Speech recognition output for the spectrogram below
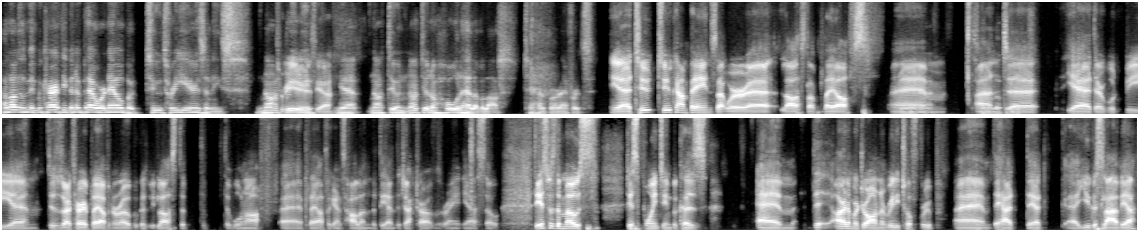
how long has Mick McCarthy been in power now? About two, three years, and he's not Three really- years, yeah. yeah, not doing not doing a whole hell of a lot to help our efforts. Yeah, two two campaigns that were uh, lost on playoffs. Um, Yeah, and uh, yeah, there would be. Um, this was our third playoff in a row because we lost the, the, the one-off uh, playoff against Holland at the end of Jack Charlton's reign. Yeah, so this was the most disappointing because um, the Ireland were drawn a really tough group. Um, they had they had uh, Yugoslavia,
